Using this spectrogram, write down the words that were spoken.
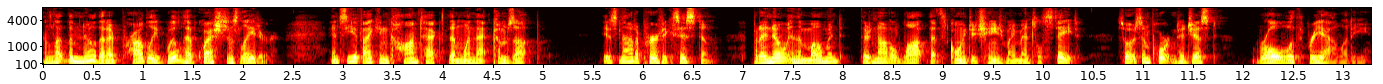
and let them know that I probably will have questions later and see if I can contact them when that comes up. It's not a perfect system, but I know in the moment there's not a lot that's going to change my mental state, so it's important to just roll with reality.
